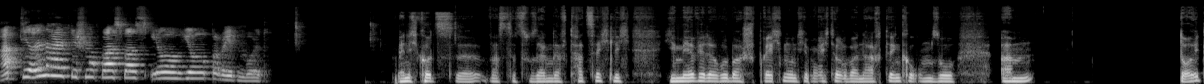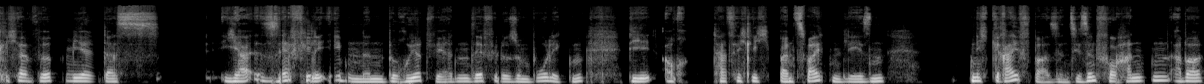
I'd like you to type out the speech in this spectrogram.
Habt ihr inhaltlich noch was, was ihr hier bereden wollt? Wenn ich kurz äh, was dazu sagen darf, tatsächlich, je mehr wir darüber sprechen und je mehr ich darüber nachdenke, umso ähm, deutlicher wird mir, dass ja sehr viele Ebenen berührt werden, sehr viele Symboliken, die auch tatsächlich beim zweiten Lesen nicht greifbar sind. Sie sind vorhanden, aber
